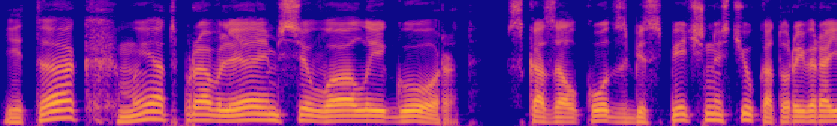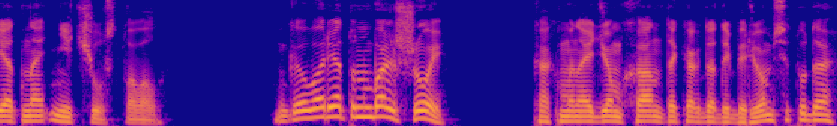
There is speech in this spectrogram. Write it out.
«Итак, мы отправляемся в Алый город», — сказал кот с беспечностью, которой, вероятно, не чувствовал. «Говорят, он большой. Как мы найдем Ханта, когда доберемся туда?»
